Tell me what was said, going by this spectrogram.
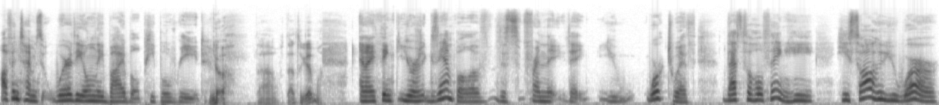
oftentimes we're the only Bible people read. Oh, wow, that's a good one. And I think your example of this friend that, that you worked with, that's the whole thing. He he saw who you were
